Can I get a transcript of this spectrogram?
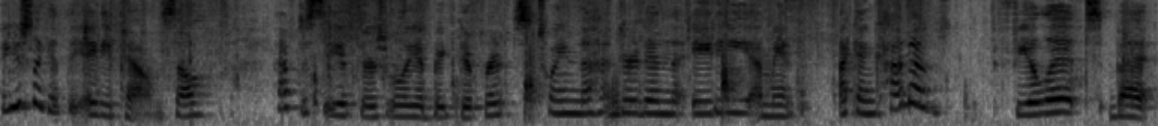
I usually get the 80 pound, so have to see if there's really a big difference between the 100 and the 80. I mean, I can kind of feel it, but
